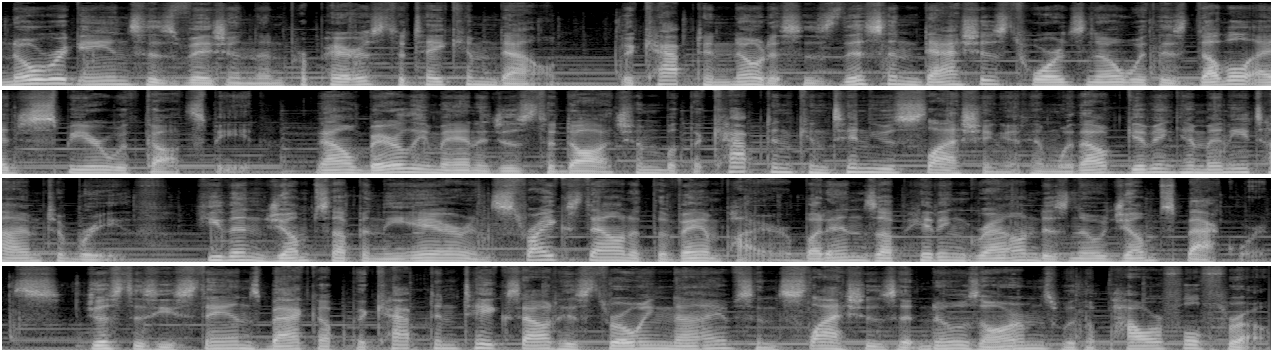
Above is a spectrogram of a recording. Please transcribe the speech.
No regains his vision and prepares to take him down. The captain notices this and dashes towards No with his double-edged spear with Godspeed. Now barely manages to dodge him but the captain continues slashing at him without giving him any time to breathe. He then jumps up in the air and strikes down at the vampire, but ends up hitting ground as No jumps backwards. Just as he stands back up, the captain takes out his throwing knives and slashes at No's arms with a powerful throw.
